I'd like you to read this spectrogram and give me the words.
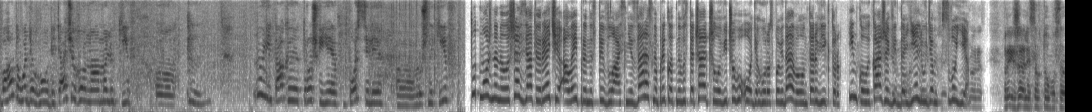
Багато одягу дитячого на малюків. О, ну і так е, трошки є постілі, е, рушників. Тут можна не лише взяти речі, але й принести власні. Зараз, наприклад, не вистачає чоловічого одягу, розповідає волонтер Віктор. Інколи каже, віддає людям своє. Приезжали с автобуса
